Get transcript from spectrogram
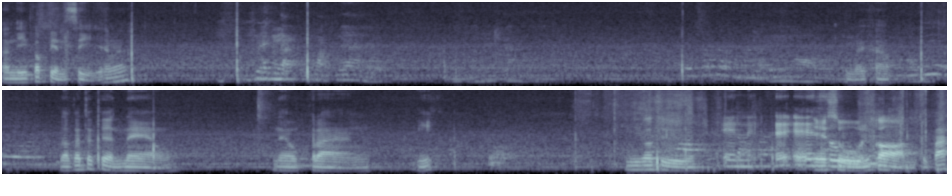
อันนี้ก็เปลี่ยนสีใช่ไหมแม่งหลักหลักง่ายเห็นไหมครับแล้วก็จะเกิดแนว แนวกลางนี้ นี่ก็คือเอ็นเอเอ A ศูศูนนย์ย์ก่อนถูกปะ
